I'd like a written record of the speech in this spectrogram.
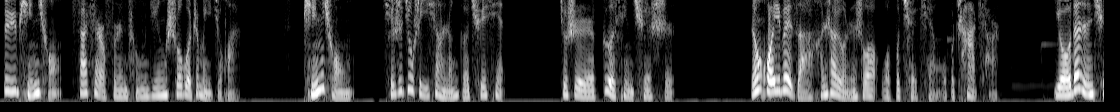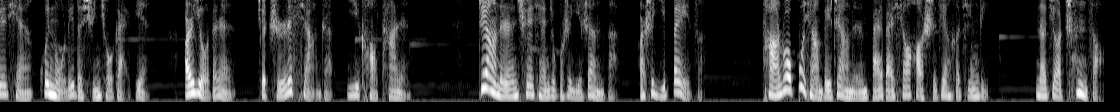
对于贫穷，撒切尔夫人曾经说过这么一句话：“贫穷其实就是一项人格缺陷，就是个性缺失。人活一辈子啊，很少有人说我不缺钱，我不差钱儿。有的人缺钱会努力的寻求改变，而有的人却只想着依靠他人。这样的人缺钱就不是一阵子，而是一辈子。倘若不想被这样的人白白消耗时间和精力，那就要趁早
